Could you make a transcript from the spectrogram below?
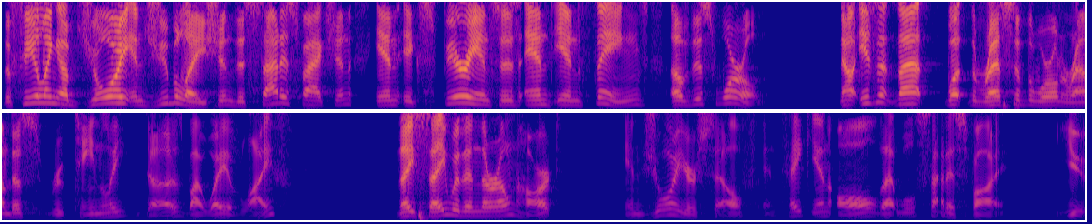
the feeling of joy and jubilation, this satisfaction in experiences and in things of this world. Now, isn't that what the rest of the world around us routinely does by way of life? They say within their own heart, enjoy yourself and take in all that will satisfy you.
